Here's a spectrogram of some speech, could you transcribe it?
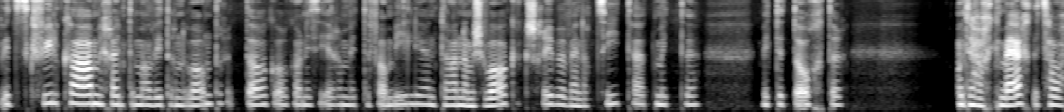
das Gefühl gehabt, wir könnten mal wieder einen Wandertag organisieren mit der Familie. Und da habe ich am Schwager geschrieben, wenn er Zeit hat mit der, mit der Tochter. Und dann habe ich gemerkt, jetzt, habe,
